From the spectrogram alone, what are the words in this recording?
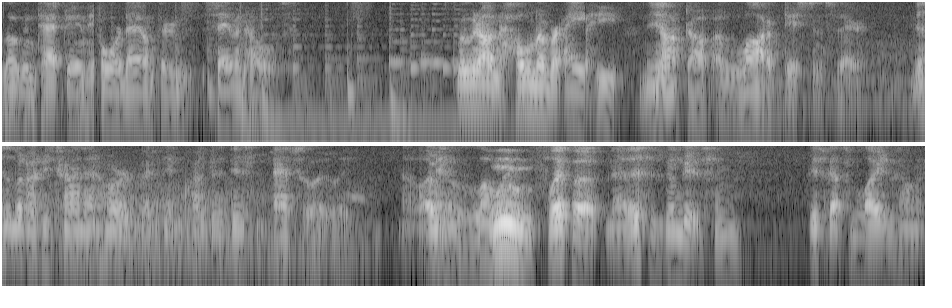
Logan tapped in four down through seven holes. Moving on to hole number eight, he Yeah. knocked off a lot of distance there. Doesn't look like he's trying that hard, but he's getting quite a bit of distance. Absolutely. Now, Logan, And low woo, flip up. Now, this is going to get some, this got some legs on it.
